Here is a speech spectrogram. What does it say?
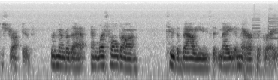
destructive. Remember that and let's hold on to the values that made America great.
